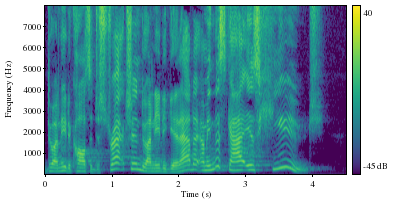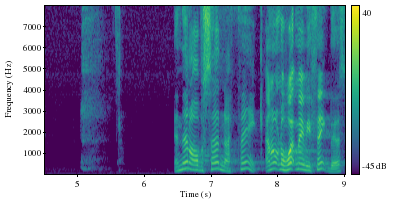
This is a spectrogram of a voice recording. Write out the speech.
do I need to cause a distraction? Do I need to get out of it? I mean, this guy is huge. And then all of a sudden, I think, I don't know what made me think this,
